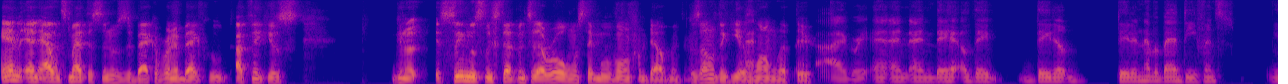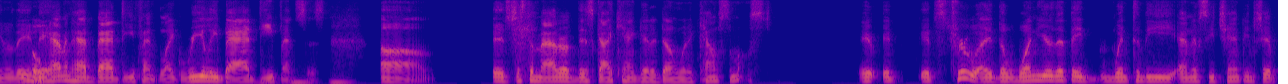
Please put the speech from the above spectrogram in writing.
and and Alex Mattison, who's the backup running back, who I think is gonna seamlessly step into that role once they move on from Dalvin because I don't think he has long left there. I agree, and and, and they they they don't they didn't have a bad defense. You know, they Nope. they haven't had bad defense, like really bad defenses. Um, it's just a matter of this guy can't get it done when it counts the most. It it it's true. I, the one year that they went to the NFC Championship,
